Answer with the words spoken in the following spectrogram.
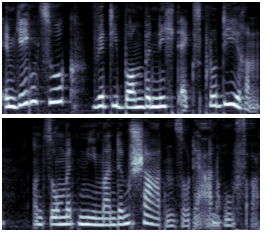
Im Gegenzug wird die Bombe nicht explodieren und somit niemandem schaden, so der Anrufer.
